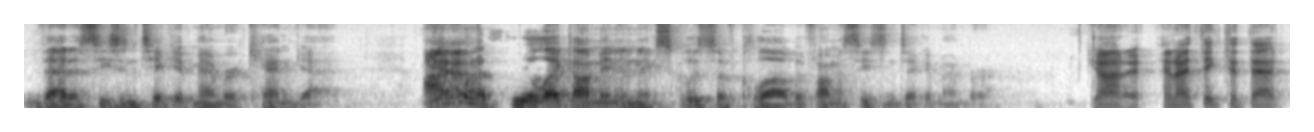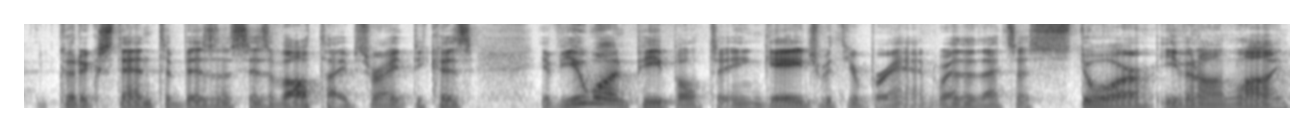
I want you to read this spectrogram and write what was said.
that a season ticket member can get. Yeah. I want to feel like I'm in an exclusive club if I'm a season ticket member. Got it. And I think that that could extend to businesses of all types, right? Because if you want people to engage with your brand, whether that's a store, even online,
